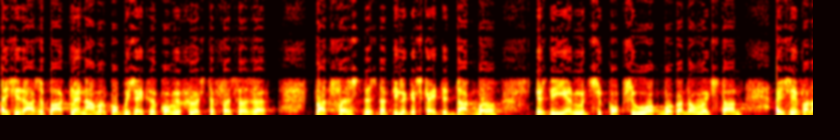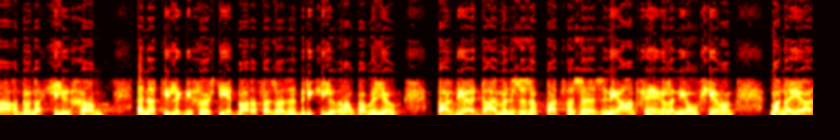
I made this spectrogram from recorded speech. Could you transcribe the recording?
Hy sê daar's 'n paar klein hamerkoppies uitgekom. Die grootste vis was 'n platvis. Dis natuurlik 'n skeide dakbil. Dis die een met sy kop so hoog bokant om uit staan. Hy sê van 28 kg en natuurlik die grootste eetbare vis was 'n 3 kg kabeljou. Pardia diamonds is ook platvisse is in die aand gehengel in die omgewing. Maar nou ja,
